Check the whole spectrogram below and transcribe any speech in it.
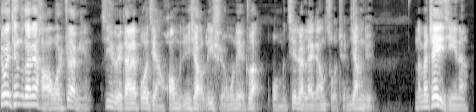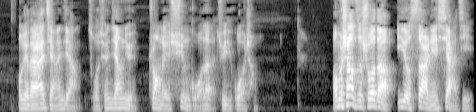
各位听众，大家好，我是朱爱明，继续给大家播讲《黄埔军校历史人物列传》。我们接着来讲左权将军。那么这一集呢，我给大家讲一讲左权将军壮烈殉国的具体过程。我们上次说到，一九四二年夏季，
